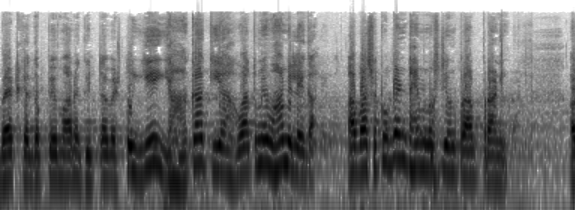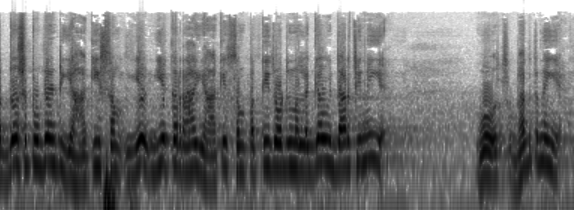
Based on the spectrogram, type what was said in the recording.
बैठ के गप्पे मारें कितना बैठ तो ये यहाँ का किया हुआ तुम्हें वहाँ मिलेगा। अब वह स्टूडेंट है मनुष्य जीवन प्राप्त प्राणी। और जो स्टूडेंट यहाँ की सम, ये ये कर रहा है यहाँ की संपत्ति जोड़ने में लग गया वो विद्यार्थी नहीं है। वो भक्त नहीं है।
